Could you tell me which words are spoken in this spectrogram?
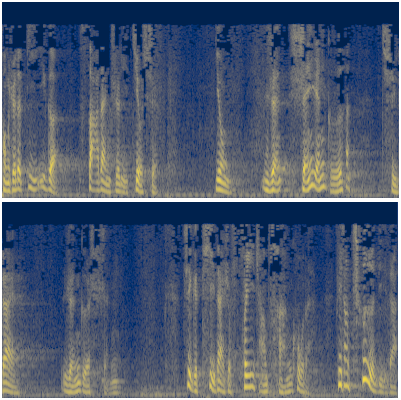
孔学的第一个撒旦之礼，就是用人神人格取代人格神。这个替代是非常残酷的，非常彻底的，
